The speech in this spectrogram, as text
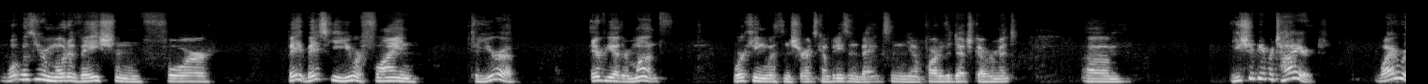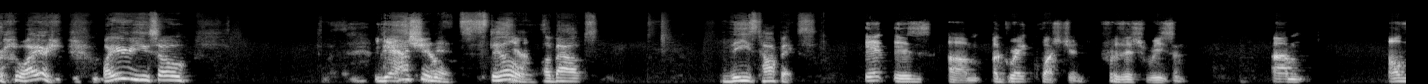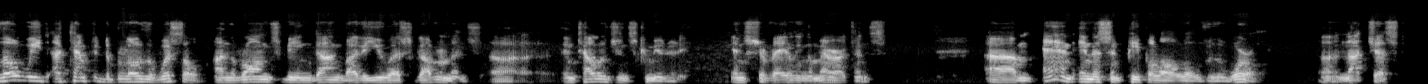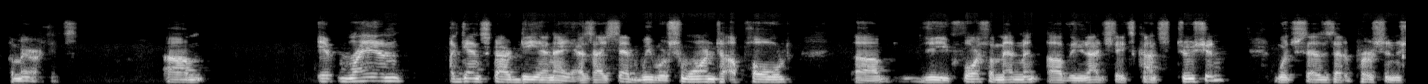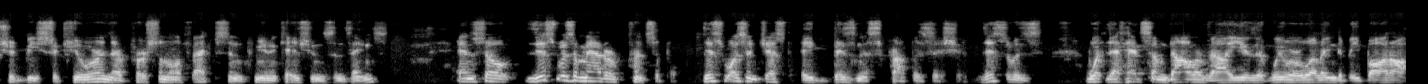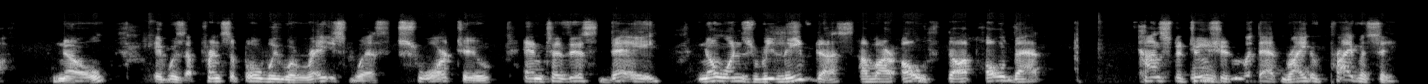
what was your motivation for? Basically, you were flying to Europe every other month, working with insurance companies and banks, and you know part of the Dutch government. Um, you should be retired. Why were why are why are you so yeah, passionate you know, still yeah. about these topics? It is um, a great question for this reason. Um, although we attempted to blow the whistle on the wrongs being done by the U.S. government's uh, intelligence community in surveilling Americans um, and innocent people all over the world, uh, not just Americans, um, it ran against our DNA. As I said, we were sworn to uphold uh, the Fourth Amendment of the United States Constitution, which says that a person should be secure in their personal effects and communications and things. And so this was a matter of principle. This wasn't just a business proposition. This was what that had some dollar value that we were willing to be bought off. No, it was a principle we were raised with, swore to, and to this day, no one's relieved us of our oath to uphold that constitution mm. with that right of privacy.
